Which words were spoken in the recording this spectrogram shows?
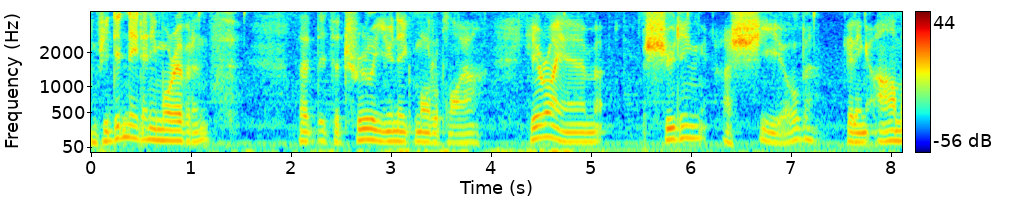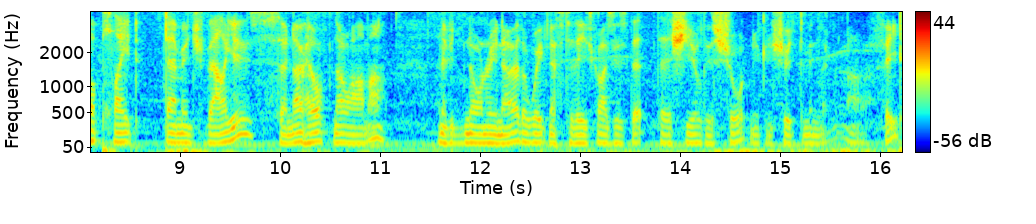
If you didn't need any more evidence that it's a truly unique multiplier, here I am shooting a shield, getting armor plate damage values, so no health, no armor. And if you didn't already know, the weakness to these guys is that their shield is short and you can shoot them in the uh, feet.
